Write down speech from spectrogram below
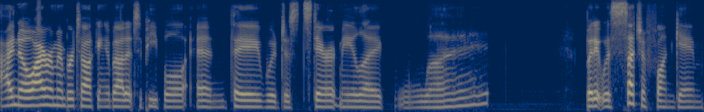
I know I remember talking about it to people and they would just stare at me like, what? But it was such a fun game.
